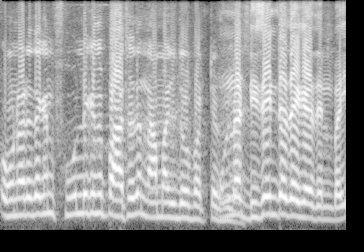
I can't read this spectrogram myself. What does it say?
ওনারে দেখেন ফুল কিন্তু পাঁচ হাজার নামাজি দোপাট্টা ওনার ডিজাইনটা দেখে দেন ভাই।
